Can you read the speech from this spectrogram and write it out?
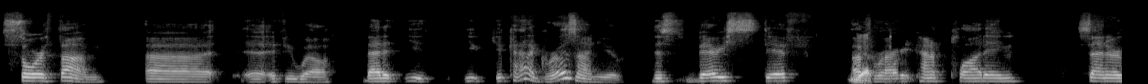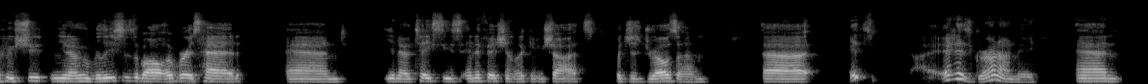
sore thumb, uh, if you will, that it you you it kind of grows on you. This very stiff, Yep. upright, kind of plodding center who shoot you know who releases the ball over his head and you know takes these inefficient looking shots, but just drills them. Uh, it's it has grown on me, and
